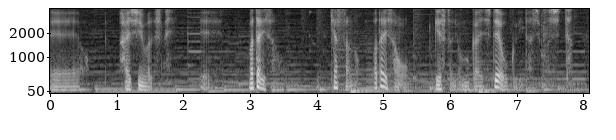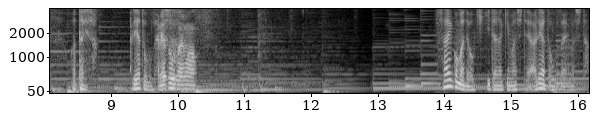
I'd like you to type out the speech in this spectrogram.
えー配信はですね、えー、渡さんを、キャスターの渡さんをゲストにお迎えしてお送りいたしました。渡さん、ありがとうございました。ありがとうございます。最後までお聞きいただきましてありがとうございました。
